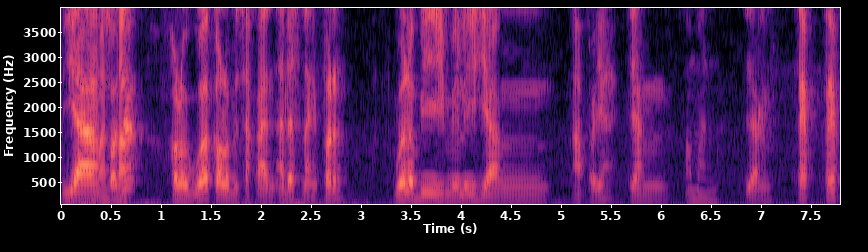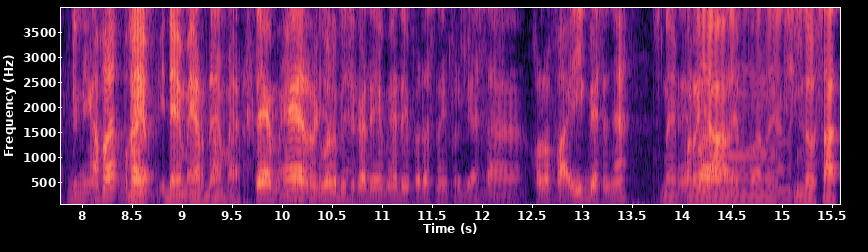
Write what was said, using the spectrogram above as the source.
Iya, Mantap. soalnya kalau gua kalau misalkan ada sniper, gua lebih milih yang apa ya? Yang aman. yang tap tap gini apa? Bukan D- DMR, DMR. DMR, gue DMR. lebih suka DMR daripada sniper biasa. Kalau Faik biasanya, Sniper, Sniper. yang, Sniper yang- single shot.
